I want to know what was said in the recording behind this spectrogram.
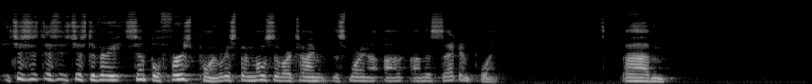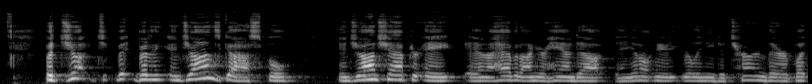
it's just, this is just a very simple first point. We're going to spend most of our time this morning on, on the second point. Um, but, John, but in John's gospel, in John chapter 8, and I have it on your handout, and you don't need, really need to turn there, but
